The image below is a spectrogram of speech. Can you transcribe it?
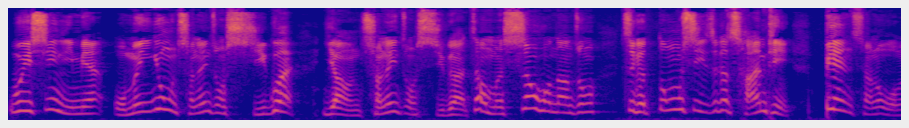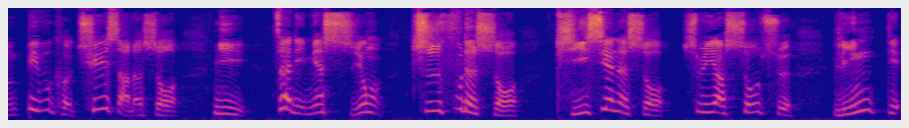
微信里面我们用成了一种习惯，养成了一种习惯，在我们生活当中，这个东西这个产品变成了我们必不可缺少的时候，你在里面使用支付的时候。提现的时候是不是要收取零点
